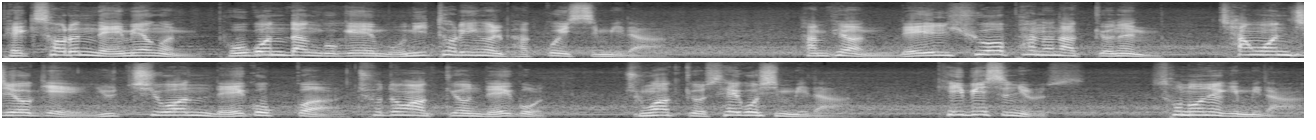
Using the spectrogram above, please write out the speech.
134명은 보건당국의 모니터링을 받고 있습니다. 한편 내일 휴업하는 학교는 창원 지역의 유치원 4곳과 초등학교 4곳, 중학교 3곳입니다. KBS 뉴스 손원혁입니다.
